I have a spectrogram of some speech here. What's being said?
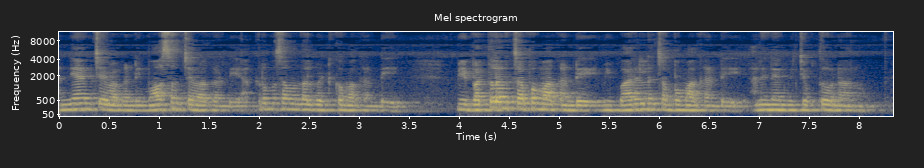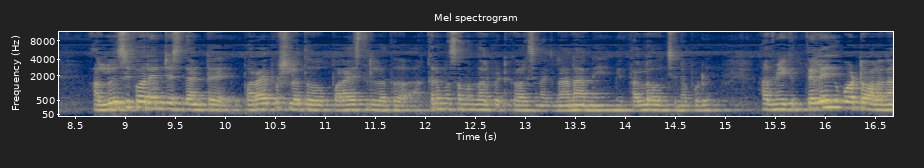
అన్యాయం చేయమాకండి మోసం చేయమాకండి అక్రమ సంబంధాలు పెట్టుకోమాకండి. మీ భర్తలను చంపమాకండి మీ భార్యలను చంపమాకండి అని నేను మీకు చెప్తూ ఉన్నాను. ఆ లూసిఫర్ ఏం చేసిందంటే పరాయి పురుషులతో పరాయి స్త్రీలతో అక్రమ సంబంధాలు పెట్టుకోవాల్సిన జ్ఞానాన్ని మీ తల్లో ఉంచినప్పుడు అది మీకు తెలియకపోవటం వలన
